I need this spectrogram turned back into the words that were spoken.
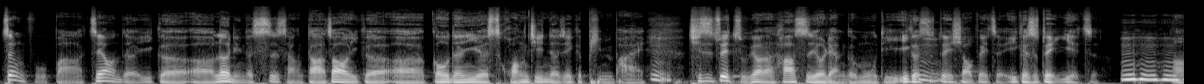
政府把这样的一个呃乐龄的市场打造一个呃 Golden Years 黄金的这个品牌，嗯，其实最主要的它是有两个目的，一个是对消费者，一个是对业者，嗯哼哼，啊，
